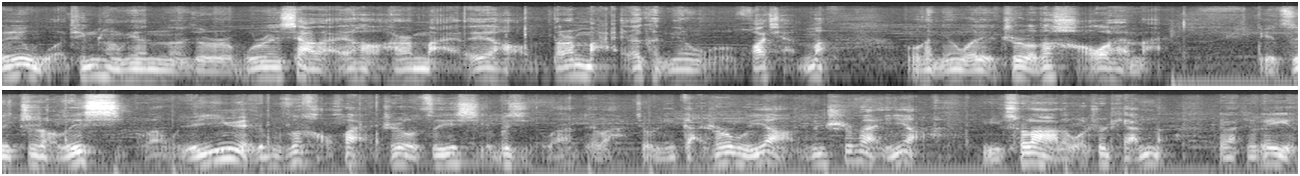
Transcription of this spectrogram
所以我听唱片呢，就是无论下载也好，还是买的也好，当然买的肯定我花钱嘛，我肯定我得知道它好我才买。给自己至少自己喜欢，我觉得音乐就不分好坏，只有自己喜不喜欢，对吧？就是你感受不一样，跟吃饭一样，你吃辣的，我吃甜的，对吧？就这意思。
